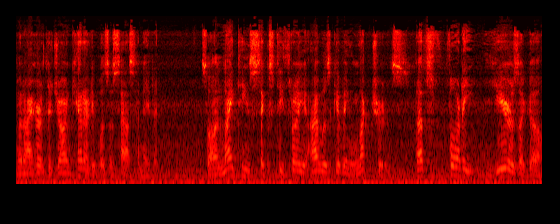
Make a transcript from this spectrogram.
when I heard that John Kennedy was assassinated. So in 1963, I was giving lectures. That's 40 years ago.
